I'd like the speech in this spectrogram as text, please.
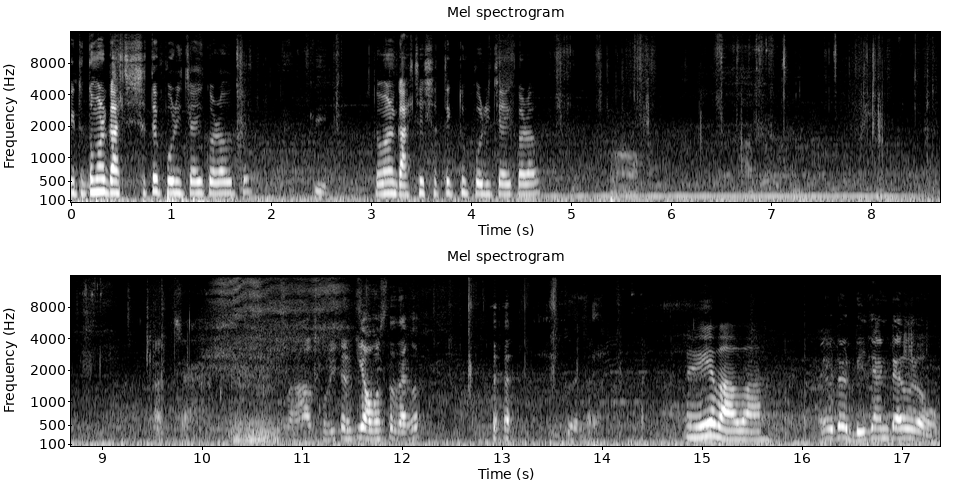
একটু তোমার গাছের সাথে পরিচয় করাও তো। তোমার গাছের সাথে একটু পরিচয় করাও। আচ্ছা। ঘড়িটার কি অবস্থা দেখো? এ বাবা। ডিজাইনটা ওরকম।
